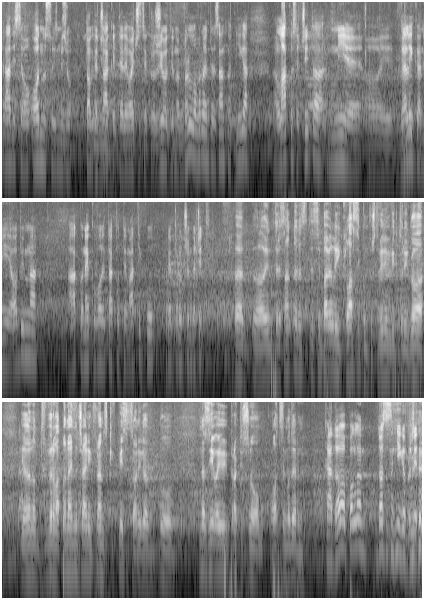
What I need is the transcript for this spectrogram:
radi se o odnosu između tog dečaka i te devojčice kroz život. Jedna vrlo, vrlo interesantna knjiga, lako se čita, nije ovaj, velika, nije obimna. Ako neko voli takvu tematiku, preporučujem da čita. E, e, interesantno je da ste se bavili i klasikom, pošto vidim Viktor Hugo, da. jedan od verovatno najznačajnijih francuskih pisaca, oni ga nazivaju i praktično oce moderne. Kad ovo pogledam, dosta sam knjiga pročitao.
